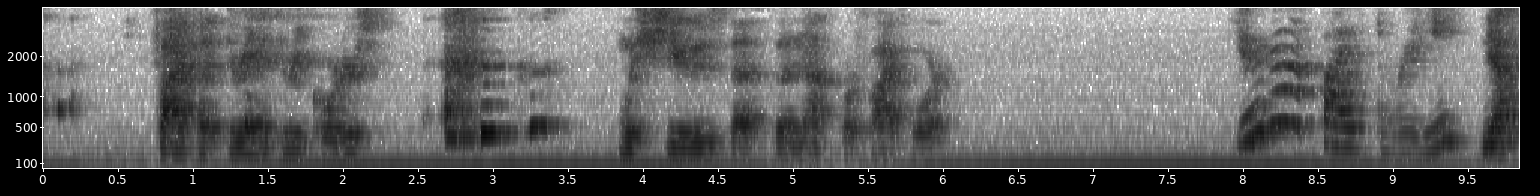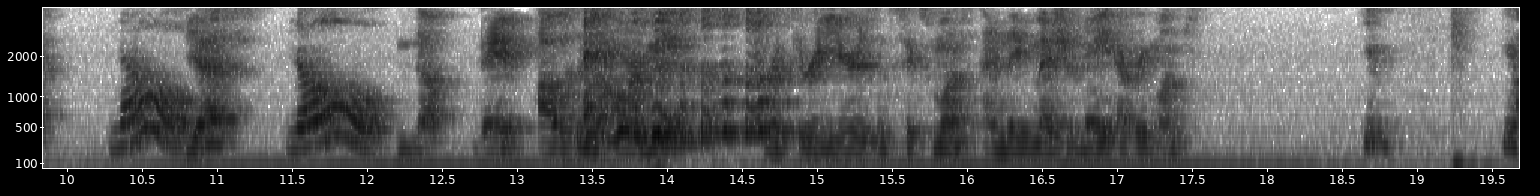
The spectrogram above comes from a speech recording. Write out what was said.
Five foot three and three quarters. With shoes, that's enough for five four. You're not five three. Yeah. No. Yes. No. No. Babe, I was in the army for three years and six months and they measured me every month. You're you're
